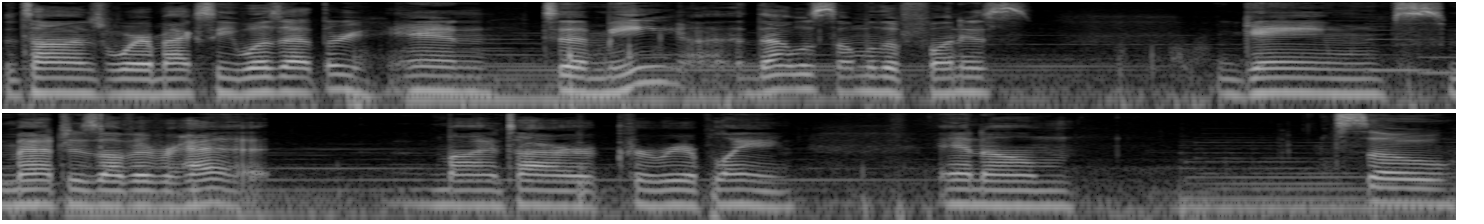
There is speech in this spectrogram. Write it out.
the times where Maxx C was at three, and to me, uh, that was some of the funnest games matches I've ever had my entire career playing. And um so,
